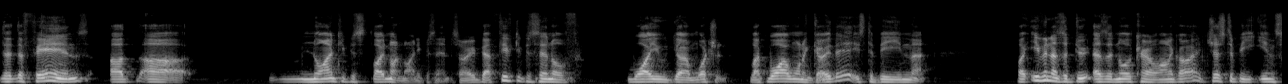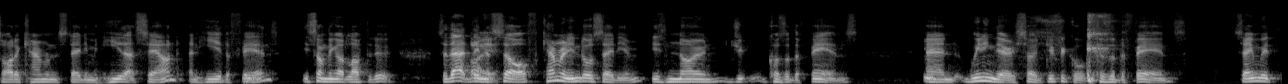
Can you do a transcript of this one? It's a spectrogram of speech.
the, the fans are are ninety percent, like not ninety percent, sorry, about fifty percent of why you go and watch it. Like why I want to go there is to be in that. Like even as a Du- as a North Carolina guy, just to be inside a Cameron Stadium and hear that sound and hear the fans is something I'd love to do. So that Hmm. Oh, in yeah. itself, Cameron Indoor Stadium is known because of the fans, Mm. and winning there is so difficult because of the fans. Same with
